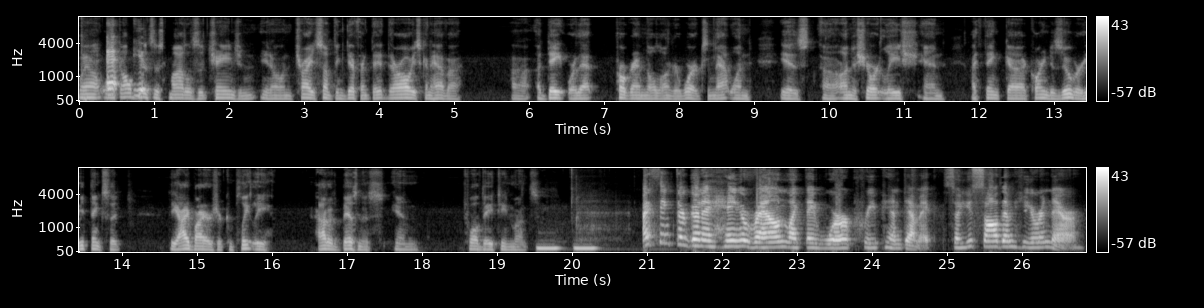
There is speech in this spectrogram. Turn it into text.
Well, Uh, like all you- business models that change and, you know, and try something different, they, they're always going to have a, uh, a date where that program no longer works. And that one is uh, on the short leash. And I think, uh, according to Zuber, he thinks that the iBuyers are completely out of the business in 12 to 18 months. I think they're going to hang around like they were pre pandemic. So you saw them here and there,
